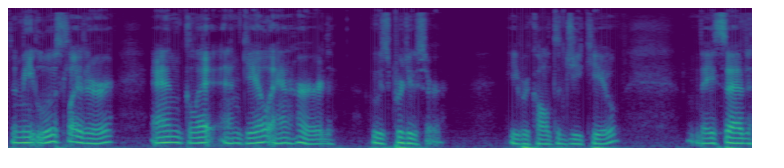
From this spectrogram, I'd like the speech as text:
to meet Louis Leiter and, Gla- and Gale Anne Hurd, who's producer. He recalled to GQ. They said,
